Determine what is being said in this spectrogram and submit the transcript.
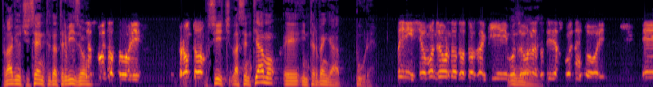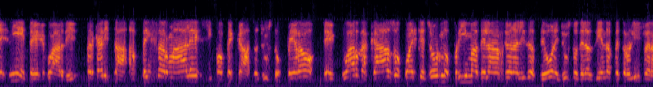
Flavio ci sente da Treviso? Ascoltatori, pronto? Sì, la sentiamo e intervenga pure. Benissimo, buongiorno dottor Zanchini, buongiorno, buongiorno a tutti gli ascoltatori. Eh, niente, guardi, per carità, a pensare male si fa peccato, giusto? Però eh, guarda caso qualche giorno prima della nazionalizzazione, giusto, dell'azienda petrolifera,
